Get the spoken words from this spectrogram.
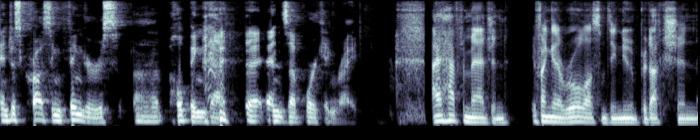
and just crossing fingers, uh, hoping that ends up working right. I have to imagine if I'm going to roll out something new in production,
